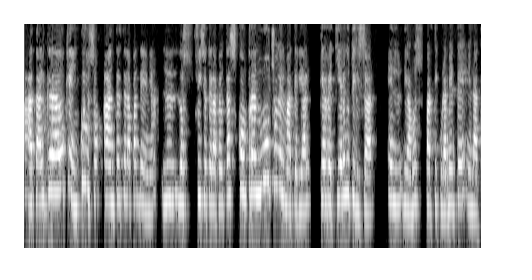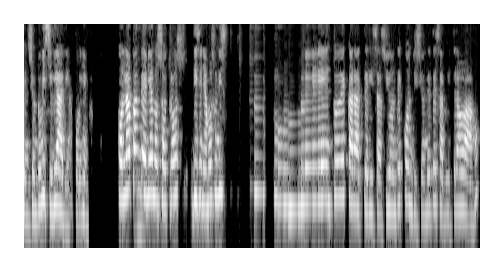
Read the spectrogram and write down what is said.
A tal grado que incluso antes de la pandemia, los fisioterapeutas compran mucho del material que requieren utilizar, en, digamos, particularmente en la atención domiciliaria, por ejemplo. Con la pandemia nosotros diseñamos un instrumento de caracterización de condiciones de salud y trabajo.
